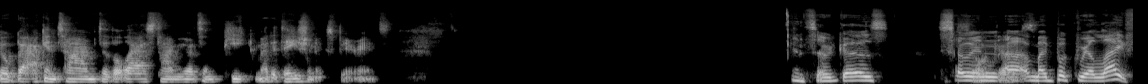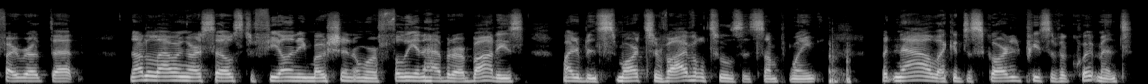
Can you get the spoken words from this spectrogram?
go back in time to the last time you had some peak meditation experience. And so it goes. So, so in uh, my book real life i wrote that not allowing ourselves to feel an emotion or more fully inhabit our bodies might have been smart survival tools at some point. But now, like a discarded piece of equipment,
